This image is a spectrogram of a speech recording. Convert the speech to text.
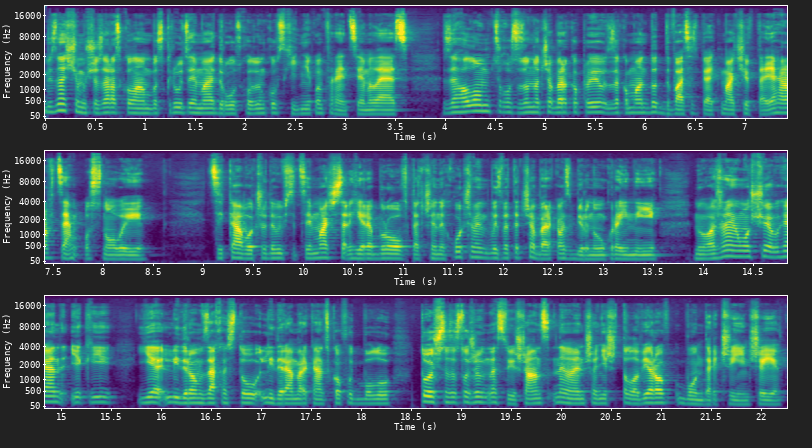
Відзначимо, що зараз Коламбус Крю займає другу сходинку в східній конференції МЛС. Загалом цього сезону Чаберко провів за команду 25 матчів та є гравцем основи. Цікаво, чи дивився цей матч Сергій Ребров та чи не хоче він визвати Чаберка в збірну України. Ми вважаємо, що Євген, який є лідером захисту лідера американського футболу, точно заслужив на свій шанс не менше ніж Таловєров, Бондар чи інші.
